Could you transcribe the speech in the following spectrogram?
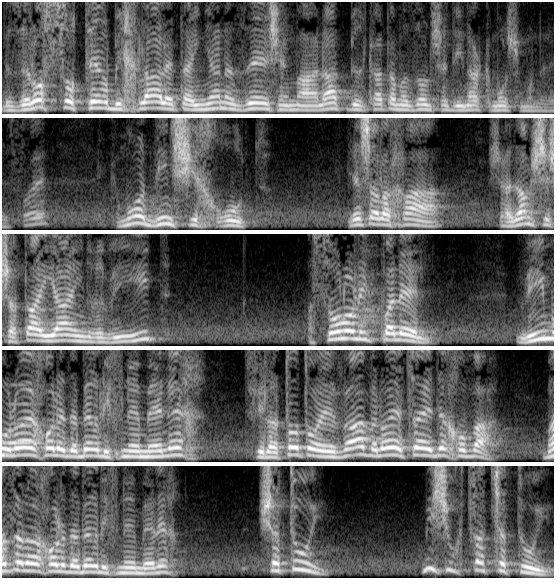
וזה לא סותר בכלל את העניין הזה שמעלת ברכת המזון שדינה כמו שמונה עשרה, כמו דין שכרות. יש הלכה שאדם ששתה יין רביעית, אסור לו להתפלל, ואם הוא לא יכול לדבר לפני מלך, תפילתו תועבה ולא יצא ידי חובה. מה זה לא יכול לדבר לפני מלך? שתוי. מישהו קצת שתוי.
